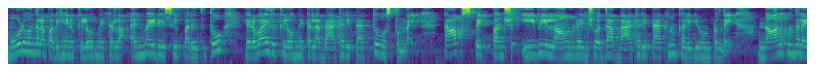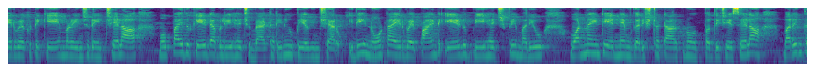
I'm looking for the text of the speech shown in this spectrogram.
మూడు వందల పదిహేను కిలోమీటర్ల ఎంఐడిసి పరిధితో ఇరవై ఐదు కిలోమీటర్ల బ్యాటరీ ప్యాక్తో వస్తున్నాయి. Top spec punch EV long range వద్ద బ్యాటరీ ప్యాక్ను కలిగి ఉంటుంది. నాలుగు వందల ఇరవై ఒకటి కేఎం రేంజ్ను ఇచ్చేలా ముప్పై ఐదు కేడబ్ల్యూహెచ్ బ్యాటరీని ఉపయోగించారు. ఇది నూట ఇరవై పాయింట్ ఏడు బీహెచ్పి మరియు వన్ నైంటీ ఎన్ఎం గరిష్ట టార్క్ను ఉత్పత్తి చేసేలా మరింత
